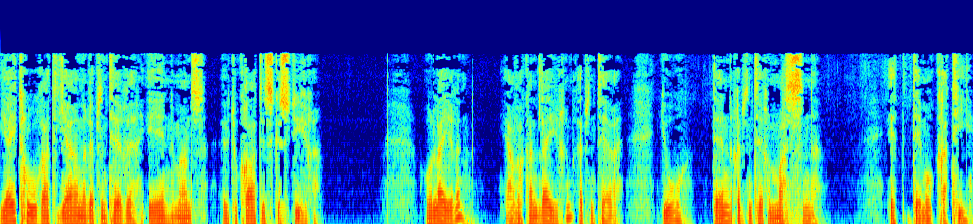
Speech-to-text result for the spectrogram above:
Jeg tror at jernet representerer en manns autokratiske styre. Og leiren, ja, hva kan leiren representere? Jo, den representerer massene, et demokrati.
